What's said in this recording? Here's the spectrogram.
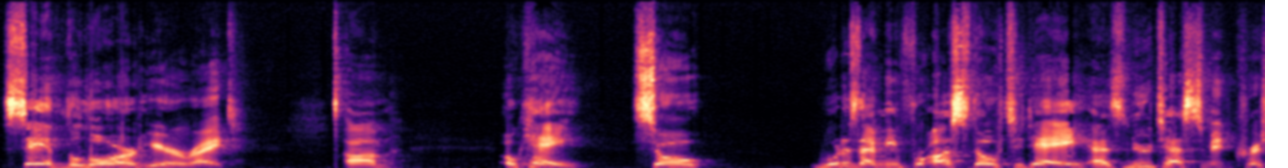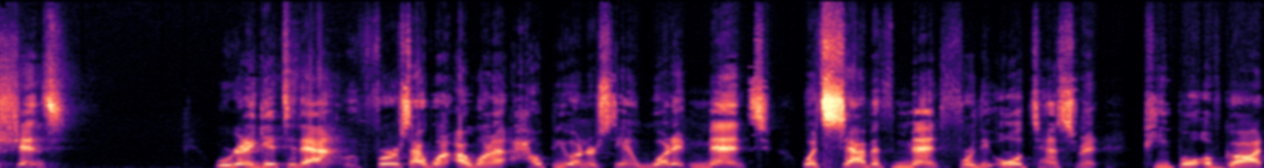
saith the Lord here, right? Um, okay, so what does that mean for us, though, today as New Testament Christians? We're going to get to that. First, I want, I want to help you understand what it meant, what Sabbath meant for the Old Testament people of God,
